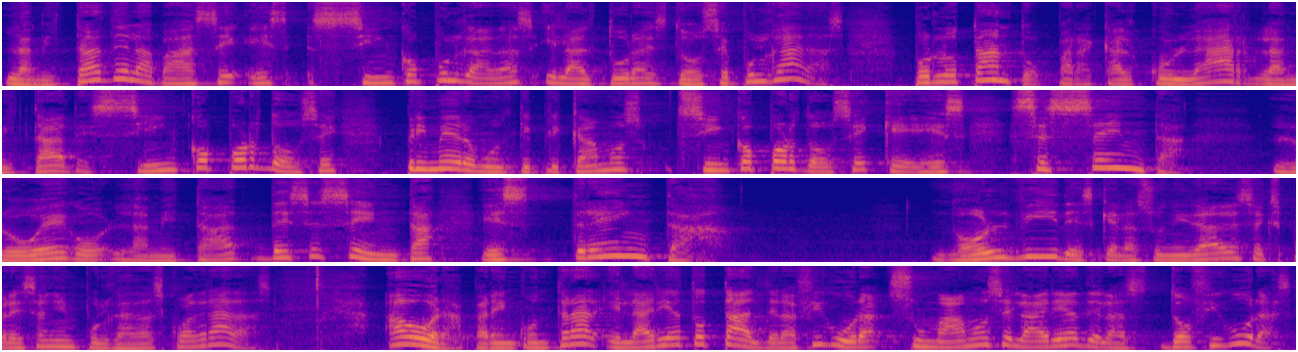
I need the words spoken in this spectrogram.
La mitad de la base es 5 pulgadas y la altura es 12 pulgadas. Por lo tanto, para calcular la mitad de 5 por 12, primero multiplicamos 5 por 12 que es 60. Luego la mitad de 60 es 30. No olvides que las unidades se expresan en pulgadas cuadradas. Ahora, para encontrar el área total de la figura, sumamos el área de las dos figuras.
